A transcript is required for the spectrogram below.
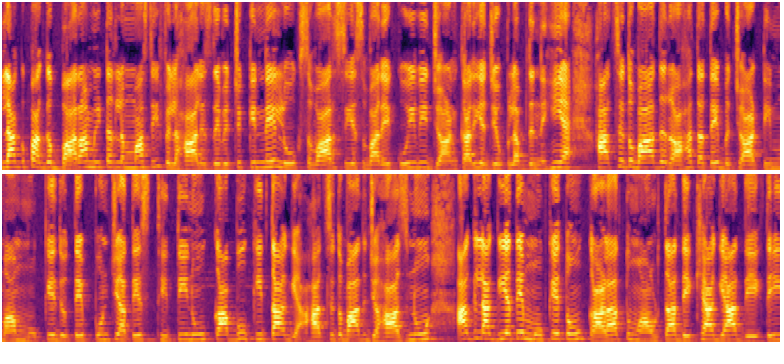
ਲਗਭਗ 12 ਮੀਟਰ ਲੰਮਾ ਸੀ। ਫਿਲਹਾਲ ਇਸ ਦੇ ਵਿੱਚ ਕਿੰਨੇ ਲੋਕ ਸਵਾਰ ਸੀ, ਇਸ ਬਾਰੇ ਕੋਈ ਵੀ ਜਾਣਕਾਰੀ ਅਜੇ ਉਪਲਬਧ ਨਹੀਂ ਹੈ। ਹਾਦਸੇ ਤੋਂ ਬਾਅਦ ਰਾਹਤ ਅਤੇ ਬਚਾਅ ਟੀਮਾਂ ਮੌਕੇ ਦੇ ਉੱਤੇ ਪਹੁੰਚਿਆ ਤੇ ਸਥਿਤੀ ਨੂੰ ਕਾਬੂ ਕੀਤਾ ਗਿਆ। ਹਾਦਸੇ ਤੋਂ ਬਾਅਦ ਜਹਾਜ਼ ਨੂੰ ਅੱਗ ਲੱਗ ਗਈ ਅਤੇ ਮੌਕੇ ਤੋਂ ਕਾਲਾ ਧੂੰਆਂ ਉੱਡਦਾ ਦੇਖਿਆ ਗਿਆ। ਦੇਖਦੇ ਹੀ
